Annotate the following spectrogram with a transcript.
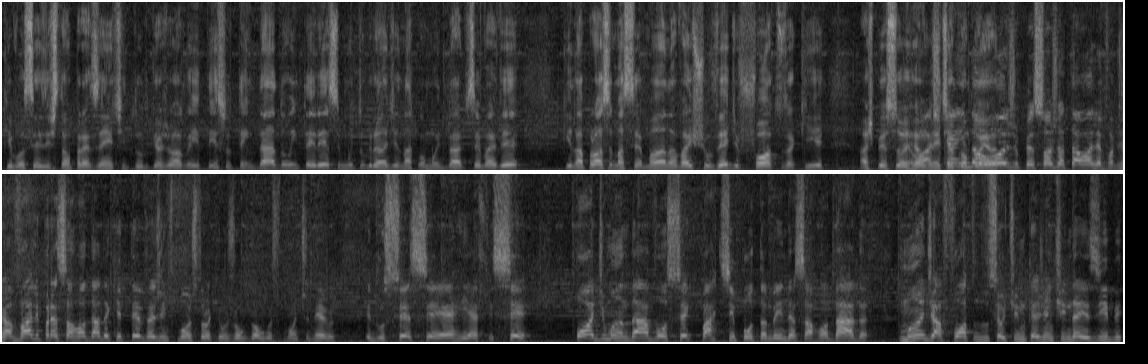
que vocês estão presentes em tudo que eu jogo e isso tem dado um interesse muito grande na comunidade. Você vai ver que na próxima semana vai chover de fotos aqui as pessoas Eu realmente acho que ainda acompanhando. hoje o pessoal já está, olha, já vale para essa rodada que teve, a gente mostrou aqui um jogo do Augusto Montenegro e do CCRFC. Pode mandar você que participou também dessa rodada, mande a foto do seu time que a gente ainda exibe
